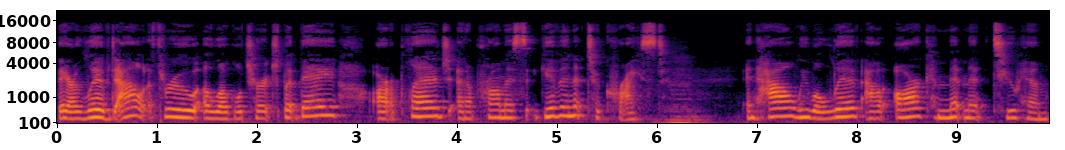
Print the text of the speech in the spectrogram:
They are lived out through a local church, but they are a pledge and a promise given to Christ and how we will live out our commitment to Him,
